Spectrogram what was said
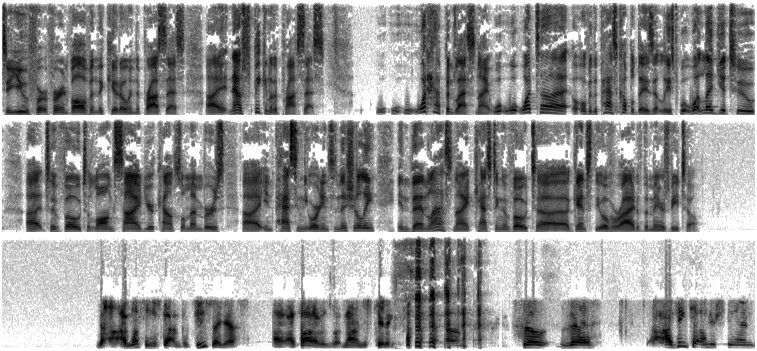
to you for for involving the kiddo in the process. now, speaking of the process what happened last night? What, what uh, over the past couple days, at least, what, what led you to uh, to vote alongside your council members uh, in passing the ordinance initially, and then last night casting a vote uh, against the override of the mayor's veto? I must have just gotten confused. I guess I, I thought I was. But no, I'm just kidding. um, so the I think to understand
